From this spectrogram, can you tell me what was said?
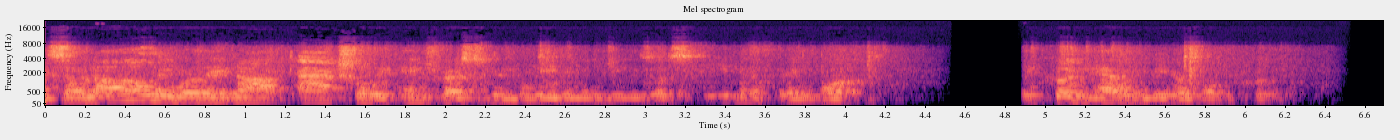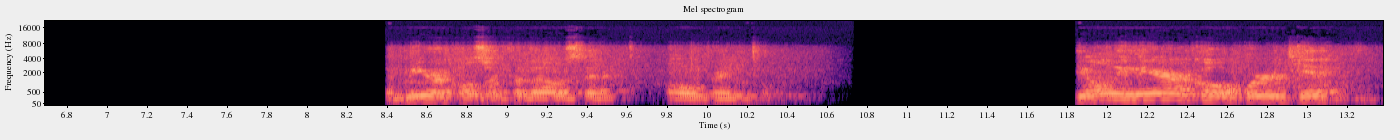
And so not only were they not actually interested in believing in Jesus, even if they were, they couldn't have a miracle to prove it. The miracles are for those that already believe. The only miracle we're given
